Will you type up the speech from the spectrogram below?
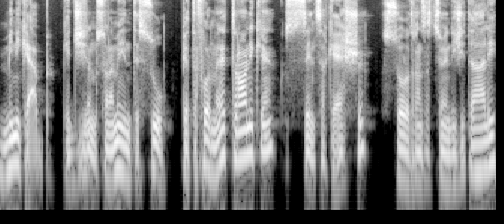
minicab che girano solamente su piattaforme elettroniche, senza cash, solo transazioni digitali,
